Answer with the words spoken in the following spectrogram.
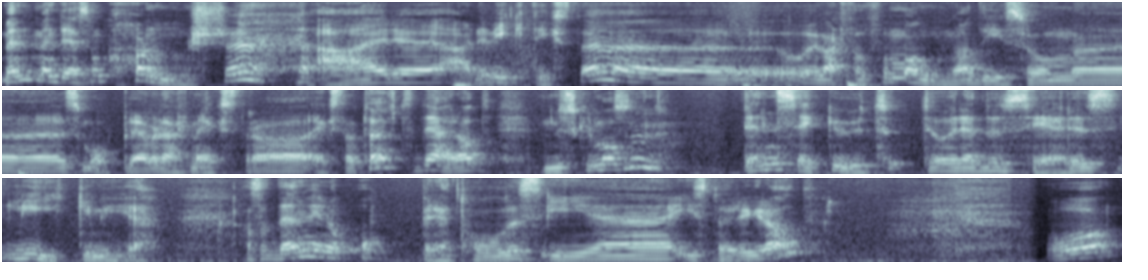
Men, men det som kanskje er, er det viktigste, og i hvert fall for mange av de som, som opplever det her som ekstra, ekstra tøft, det er at muskelmassen den ser ikke ut til å reduseres like mye. Altså Den vil nok opprettholdes i, eh, i større grad. Og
